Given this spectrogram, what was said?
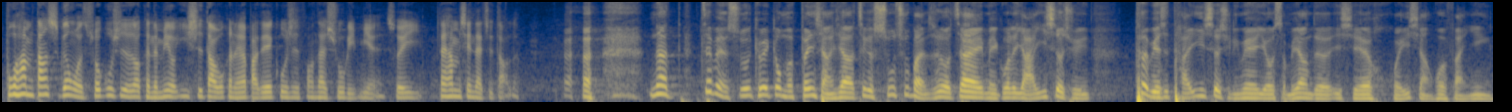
不过他们当时跟我说故事的时候，可能没有意识到我可能要把这些故事放在书里面，所以但他们现在知道了。那这本书可不可以跟我们分享一下，这个书出版之后，在美国的亚裔社群，特别是台裔社群里面有什么样的一些回响或反应？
